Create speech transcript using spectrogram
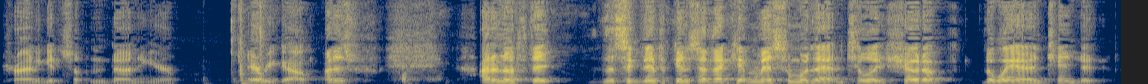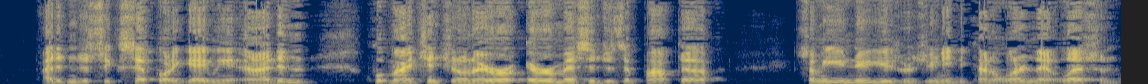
trying to get something done here. There we go. I just, I don't know if the, the significance of that I kept messing with that until it showed up the way I intended. I didn't just accept what it gave me, and I didn't put my attention on error, error messages that popped up. Some of you new users, you need to kind of learn that lesson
